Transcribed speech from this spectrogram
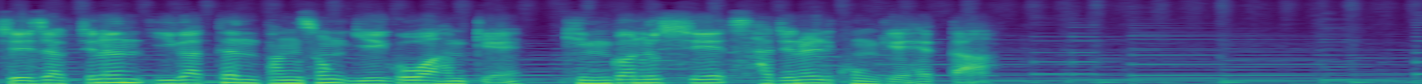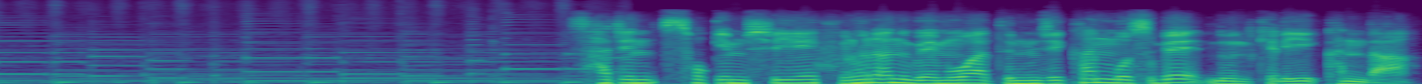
제작진은 이 같은 방송 예고와 함께 김건우 씨의 사진을 공개했다. 사진 속 김 씨의 훈훈한 외모와 듬직한 모습에 눈길이 간다.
